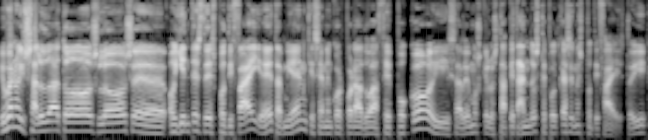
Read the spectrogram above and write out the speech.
Y bueno, y saluda a todos los eh, oyentes de Spotify, ¿eh? También, que se han incorporado hace poco y sabemos que lo está petando este podcast en Spotify. Estoy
